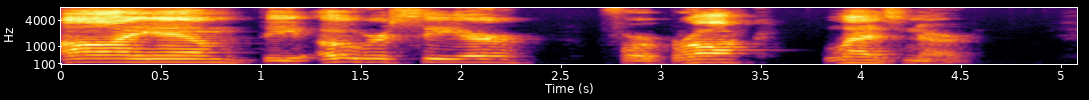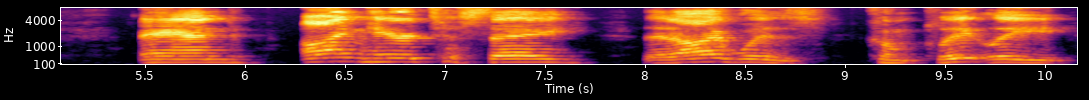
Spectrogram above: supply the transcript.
I am the overseer for Brock Lesnar. And I'm here to say that I was completely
